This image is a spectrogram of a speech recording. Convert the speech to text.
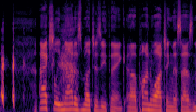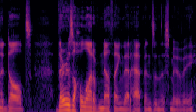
Actually, not as much as you think. Uh, upon watching this as an adult, there is a whole lot of nothing that happens in this movie.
